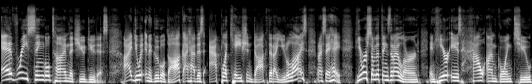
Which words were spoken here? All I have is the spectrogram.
every single time that you do this. I do it in a Google Doc. I have this application doc that I utilize and I say, hey, here are some of the things that I learned, and here is how I'm going to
